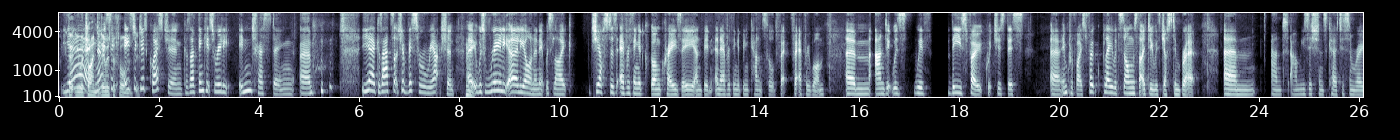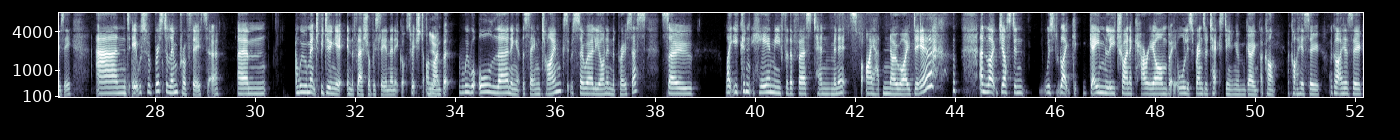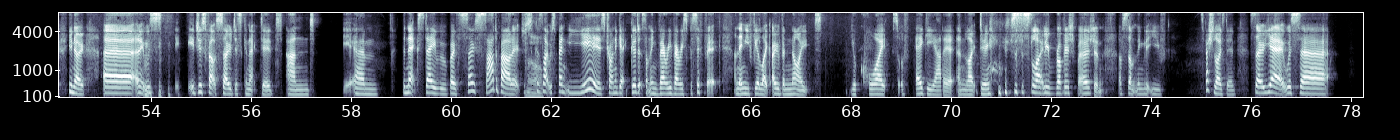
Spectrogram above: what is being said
that you were trying to no, do with it's a, performances? It's a good question because I think it's really interesting. Um, yeah, because I had such a visceral reaction. Hmm. Uh, it was really early on, and it was like just as everything had gone crazy and been and everything had been cancelled for for everyone. Um, and it was with these folk, which is this uh, improvised folk play with songs that I do with Justin Brett um, and our musicians Curtis and Rosie. And it was for Bristol Improv Theatre. Um, and we were meant to be doing it in the flesh, obviously, and then it got switched to online. Yeah. But we were all learning at the same time because it was so early on in the process. So, like, you couldn't hear me for the first 10 minutes, but I had no idea. and like, Justin was like gamely trying to carry on, but all his friends were texting him, going, I can't. I can't hear Sue. I can't hear Sue. You know, uh, and it was, it just felt so disconnected. And um, the next day we were both so sad about it just because Oh. like we spent years trying to get good at something very very specific and then you feel like overnight you're quite sort of eggy at it and like doing just a slightly rubbish version of something that you've specialized in so yeah it was uh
